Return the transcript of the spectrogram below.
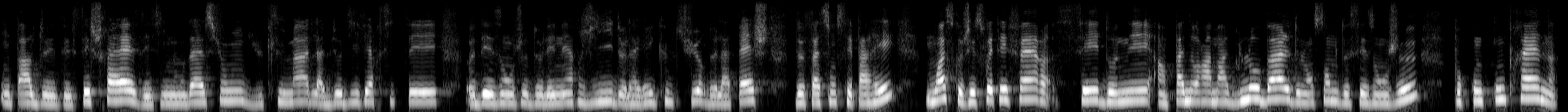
On parle des sécheresses, des inondations, du climat, de la biodiversité, euh, des enjeux de l'énergie, de l'agriculture, de la pêche, de façon séparée. Moi, ce que j'ai souhaité faire, c'est donner un panorama global de l'ensemble de ces enjeux pour qu'on comprenne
